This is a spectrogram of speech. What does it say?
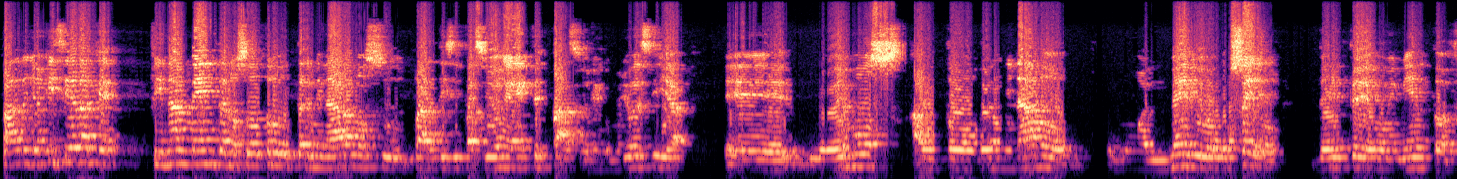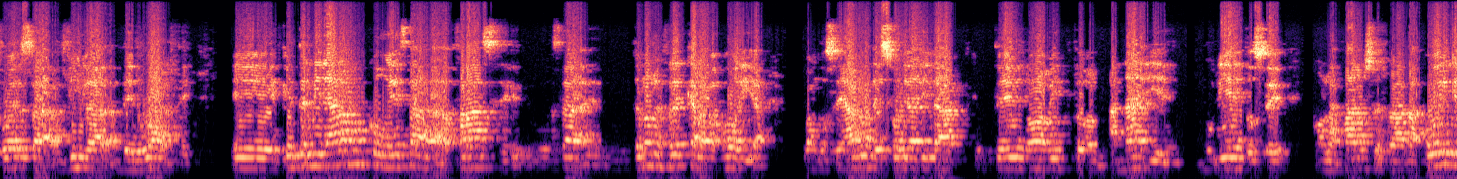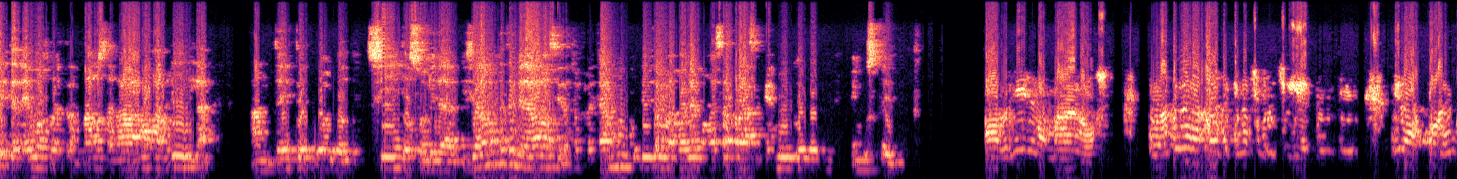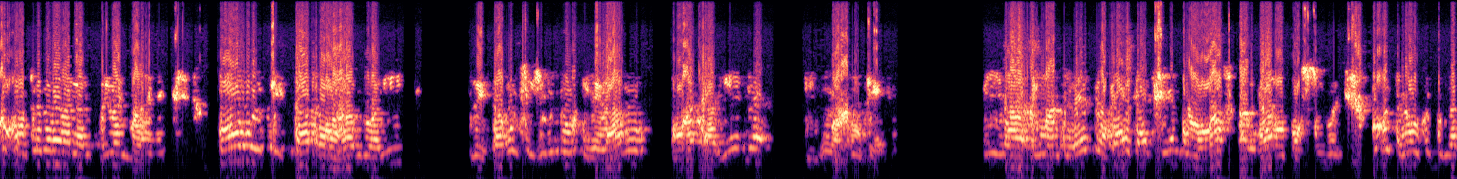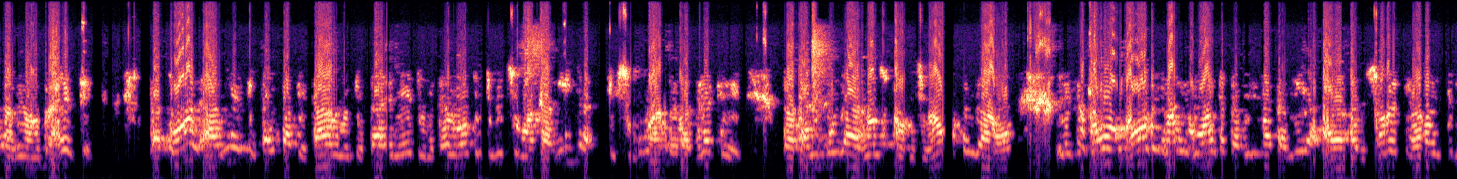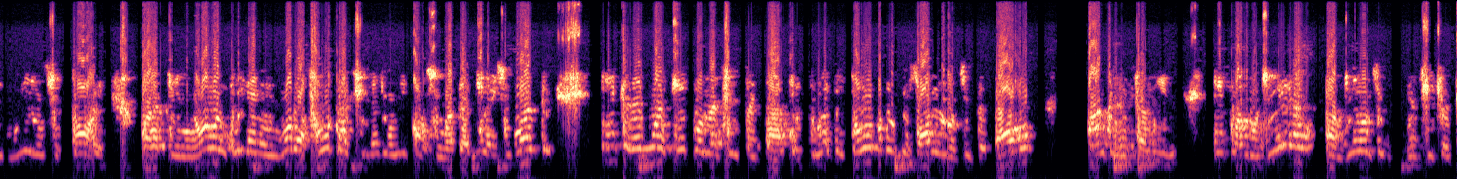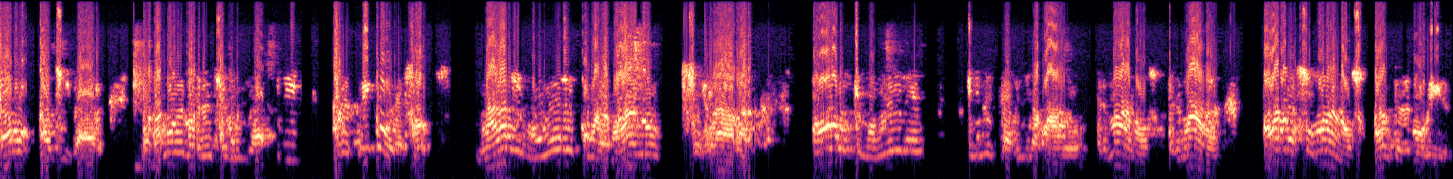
Padre, yo quisiera que finalmente nosotros termináramos su participación en este espacio, que como yo decía, eh, lo hemos autodenominado como el medio vocero de este movimiento Fuerza Vida de Duarte. Eh, que termináramos con esa frase, o sea, usted nos refresca la memoria cuando se habla de solidaridad, que usted no ha visto a nadie muriéndose con las manos cerradas. Hoy que tenemos nuestras manos cerradas, vamos a abrirla ante este pueblo siendo solidario. Quisiéramos que termináramos así, refrescamos un poquito la memoria con esa frase que es muy común en usted. Abrir las manos. Pero antes de la frase que se lo siguiente, mira, por ejemplo, ve la, la imagen, todo el que está trabajando ahí, le estamos exigiendo y le damos mascarilla y guantes. Y, la, y mantener de estar siempre lo más salgado posible. Porque tenemos que poner también a otra gente. A mí el que está empaquetado, el que está en esto, el que está en lo otro, tiene su mascarilla y su guante. De manera que tratar de cuidarnos, profesionales cuidados, le tratamos, vamos a llevar el guante también mascarilla a las personas que van a distribuir en sectores, para que no entreguen ninguna fruta sin ellos ir con su mascarilla y su guante. Y tenemos aquí con la desinfectante, que todo lo que sale lo desinfectamos antes de salir. Y cuando llegan, también nos necesitamos ayudar. Tratamos de barrer seguridad. Y repito eso, nadie muere con la mano cerrada. Todo lo que muere tiene que abrir la mano. Hermanos, hermanas, abra sus manos antes de morir.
